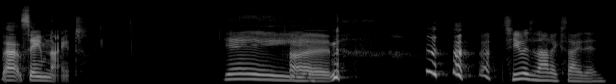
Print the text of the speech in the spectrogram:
that same night. Yay. Fun. She was not excited.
